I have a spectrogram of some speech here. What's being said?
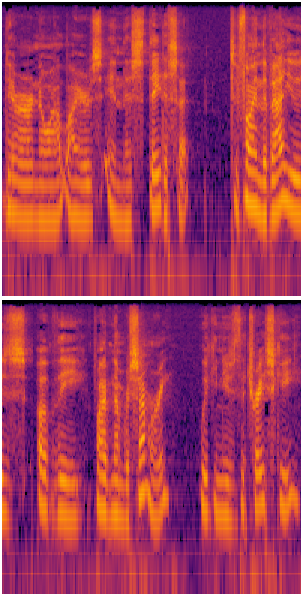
there are no outliers in this data set. To find the values of the five number summary we can use the trace key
